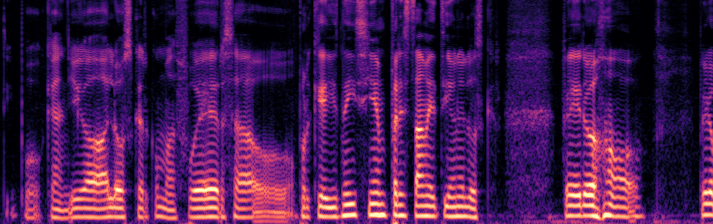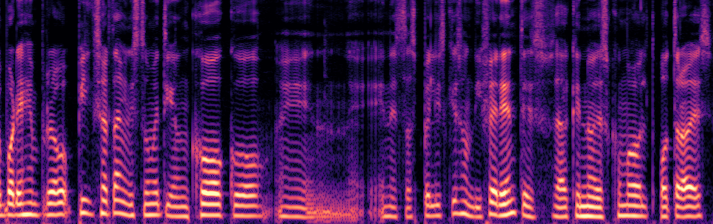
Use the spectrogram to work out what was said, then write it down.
tipo que han llegado al Oscar con más fuerza o porque Disney siempre está metido en el Oscar. Pero pero por ejemplo, Pixar también estuvo metido en Coco, en, en, estas pelis que son diferentes, o sea, que no es como otra vez,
